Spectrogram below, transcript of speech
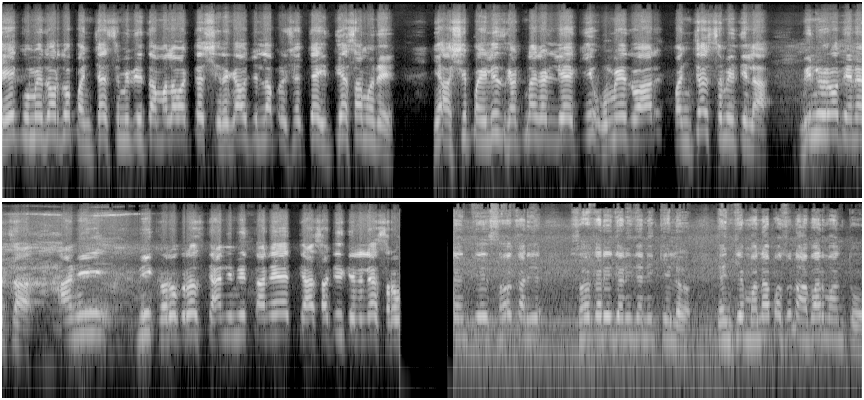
एक उमेदवार जो पंचायत समितीचा मला वाटतं शिरगाव जिल्हा परिषदच्या इतिहासामध्ये ही अशी पहिलीच घटना घडली आहे की उमेदवार पंचायत समितीला बिनविरोध येण्याचा आणि मी खरोखरच त्या निमित्ताने त्यासाठी केलेल्या सर्व त्यांचे सहकार्य सहकार्य ज्यांनी ज्यांनी केलं त्यांचे मनापासून आभार मानतो.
